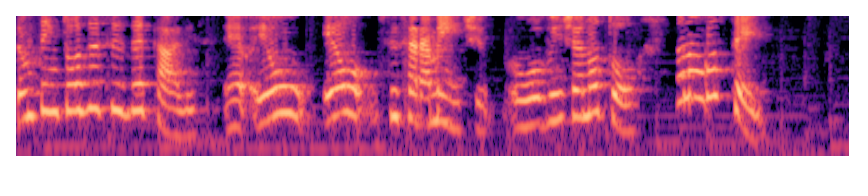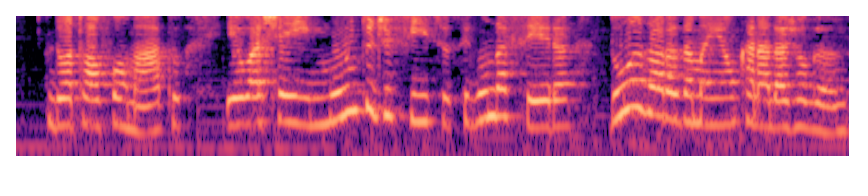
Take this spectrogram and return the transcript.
Então tem todos esses detalhes. É, eu, eu, sinceramente, o ouvinte já notou, eu não gostei do atual formato. Eu achei muito difícil, segunda-feira, duas horas da manhã, o Canadá jogando.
